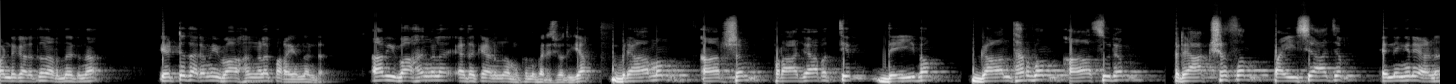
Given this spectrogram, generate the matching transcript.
പണ്ട് കാലത്ത് നടന്നിരുന്ന എട്ട് തരം വിവാഹങ്ങളെ പറയുന്നുണ്ട്. ആ വിവാഹങ്ങൾ ഏതൊക്കെയാണെന്ന് നമുക്കൊന്ന് പരിശോധിക്കാം. ബ്രാഹ്മം ആർഷം പ്രാജാപത്യം ദൈവം ഗാന്ധർവം ആസുരം രാക്ഷസം പൈശാചം എന്നിങ്ങനെയാണ്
